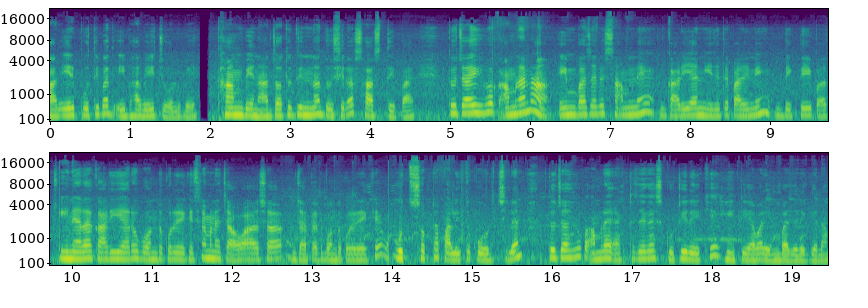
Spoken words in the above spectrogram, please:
আর এর প্রতিবাদ এইভাবেই চলবে। থামবে না, যতদিন না দোষীরা শাস্তি পায়। তো যাই হোক আমরা না এম বাজারের সামনে গাড়ি আর নিয়ে যেতে পারিনি, দেখতেই পাচ্ছ। ইনারা গাড়ি আরও বন্ধ করে রেখেছিলেন মানে যাওয়া আসা, যাতায়াত বন্ধ করে রেখে উৎসবটা পালিত করছিলেন। তো যাই হোক আমরা একটা জায়গায় স্কুটি রেখে হেঁটে আবার এম বাজারে গেলাম।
